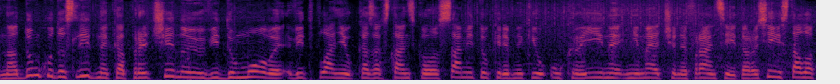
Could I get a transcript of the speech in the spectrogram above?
На думку дослідника, причиною відмови від планів казахстанського саміту керівників України, Німеччини, Франції та Росії стало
